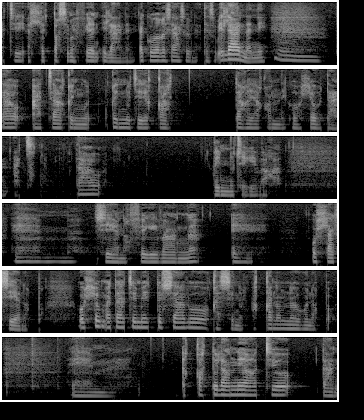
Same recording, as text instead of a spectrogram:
ати аллатторсимаффиан илаанан акуерисаасуна тасам илаанани таа аатсаақингут qinnutigеққар тариақарникууллуу таан атеқ таа qinnutigivara эм сианерфигиваанга э уллааксианерпо уллум атаатимиаттуссаавуу qassinu аққанернуугунерпо эм эққартулаарниаратсиу таан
